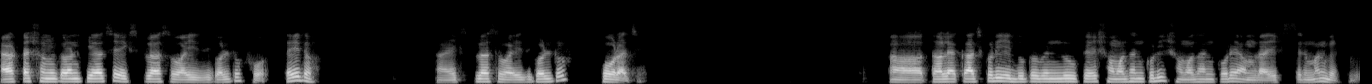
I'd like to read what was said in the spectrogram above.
আর একটা সমীকরণ কি আছে? X plus y is equal to four তাই তো? আর x plus y is equal to four আছে। তাহলে এক কাজ করি, এই দুটো বিন্দুকে সমাধান করি, সমাধান করে আমরা এক্সের মান বের করি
